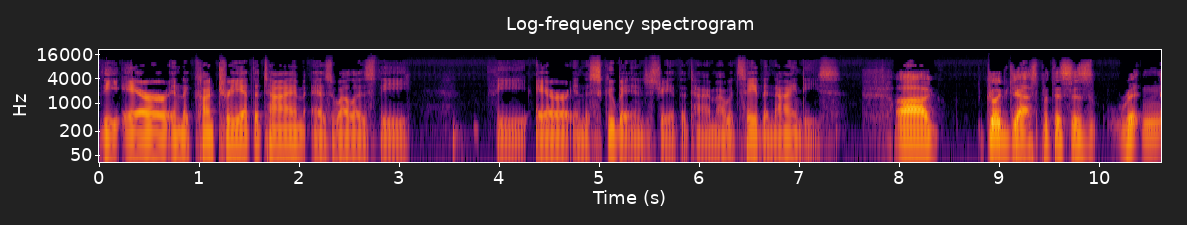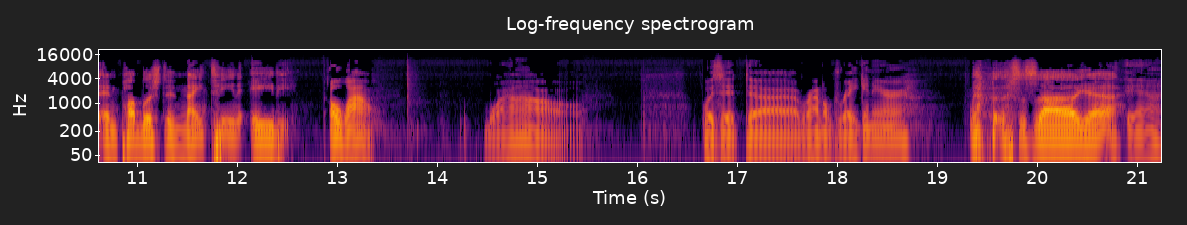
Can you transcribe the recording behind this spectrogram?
the air in the country at the time as well as the the air in the scuba industry at the time i would say the 90s Uh, good guess, but this is written and published in 1980. oh wow. Wow. Was it uh, ronald reagan era this is uh yeah. yeah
